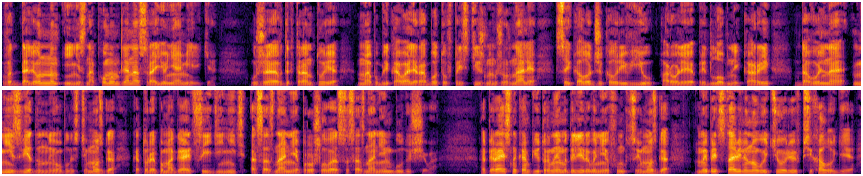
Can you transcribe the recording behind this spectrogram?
в отдаленном и незнакомом для нас районе Америки. Уже в докторантуре мы опубликовали работу в престижном журнале Psychological Review о роли предлобной коры, довольно неизведанной области мозга, которая помогает соединить осознание прошлого с осознанием будущего. Опираясь на компьютерное моделирование функций мозга, мы представили новую теорию в психологии –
